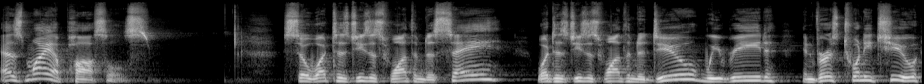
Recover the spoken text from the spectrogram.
as my apostles. So, what does Jesus want them to say? What does Jesus want them to do? We read in verse 22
